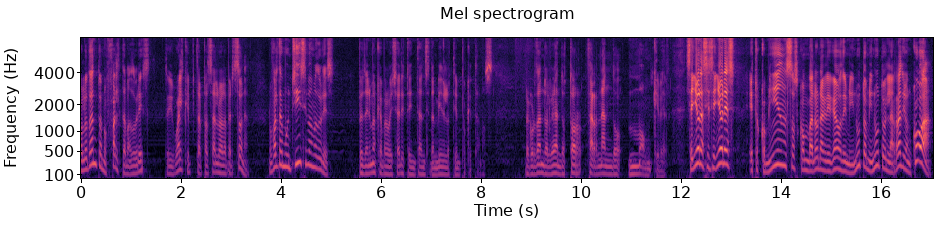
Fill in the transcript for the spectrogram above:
Por lo tanto, nos falta madurez. Igual que traspasarlo a la persona. Nos falta muchísima madurez. pero tenemos que aprovechar esta instancia también en los tiempos que estamos. Recordando al gran doctor Fernando Monkever. Señoras y señores, estos comienzos con valor agregado de minuto a minuto en la radio Ancoa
